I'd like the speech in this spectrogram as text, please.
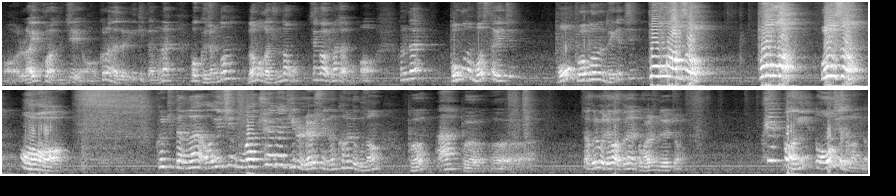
어, 라이코라든지 어, 그런 애들이 있기 때문에 뭐 그 정도는 넘어가 준다고 생각을 하자고. 어. 근데 보고는 머스트겠지? 보 버버는 되겠지? 보고가 없어. 보고가 없어. 어. 그렇기 때문에 어, 이 친구가 최대 딜을 낼 수 있는 커맨드 구성 버, 아, 버. 어. 자 그리고 제가 아까 또 말씀드렸죠. 퀵뻥이 또 어디에 들어갑니다.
